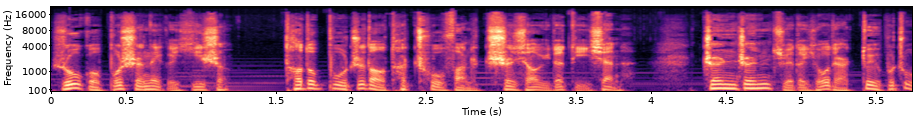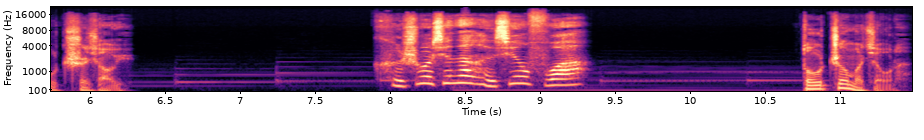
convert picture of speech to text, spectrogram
如果不是那个医生，他都不知道他触犯了池小雨的底线呢。真真觉得有点对不住池小雨。可是我现在很幸福啊。都这么久了，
